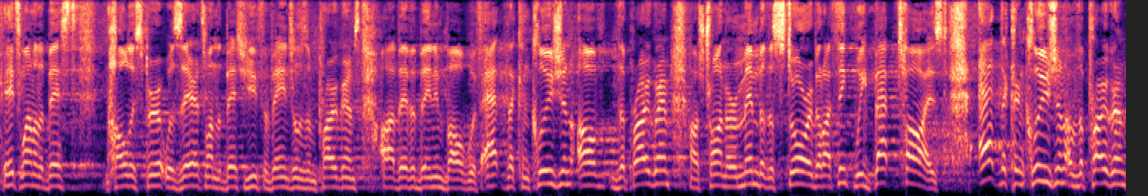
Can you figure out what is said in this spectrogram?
It's one of the best, Holy Spirit was there. It's one of the best youth evangelism programs I've ever been involved with. At the conclusion of the program, I was trying to remember the story, but I think we baptized at the conclusion of the program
